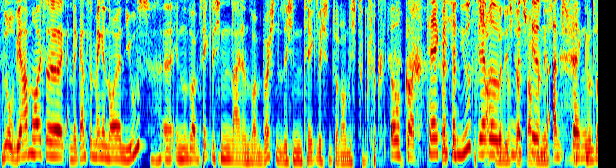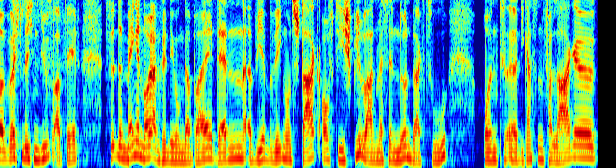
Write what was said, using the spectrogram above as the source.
so, wir haben heute eine ganze Menge neuer News äh, in unserem täglichen, nein, in unserem wöchentlichen, täglich sind wir noch nicht zum Glück. Oh Gott, tägliche News wäre wir nicht, ein bisschen anstrengend. In unserem wöchentlichen News-Update sind eine Menge Neuankündigungen dabei, denn wir bewegen uns stark auf die Spielwarenmesse in Nürnberg zu. Und äh, die ganzen Verlage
